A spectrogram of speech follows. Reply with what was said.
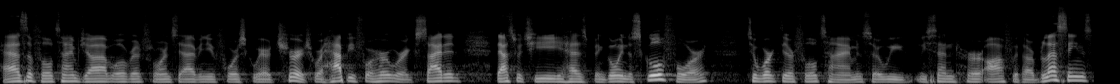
has a full time job over at Florence Avenue Foursquare Church. We're happy for her. We're excited. That's what she has been going to school for to work there full time. And so we, we send her off with our blessings.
